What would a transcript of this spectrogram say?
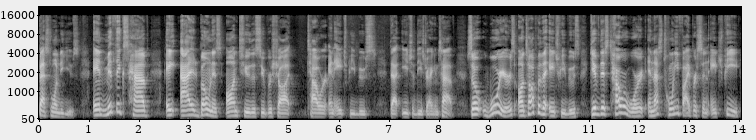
best one to use, and mythics have a added bonus onto the super shot, tower, and HP boosts that each of these dragons have. So warriors, on top of the HP boost, give this tower ward, and that's 25% HP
